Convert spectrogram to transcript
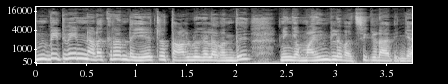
இன்பிட்வீன் நடக்கிற அந்த ஏற்ற தாழ்வுகளை வந்து நீங்கள் மைண்டில் வச்சுக்கிடாதீங்க.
